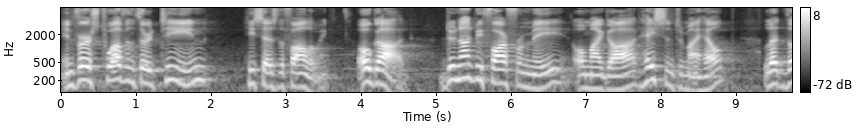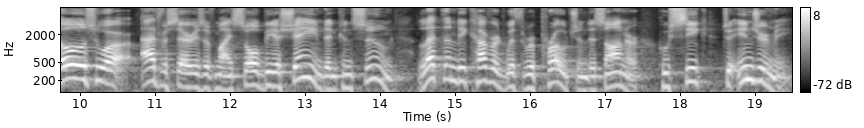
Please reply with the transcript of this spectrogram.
In verse 12 and 13, he says the following, O God, do not be far from me, O my God, hasten to my help. Let those who are adversaries of my soul be ashamed and consumed. Let them be covered with reproach and dishonor who seek to injure me.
